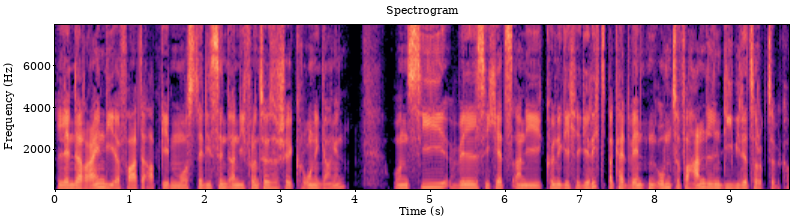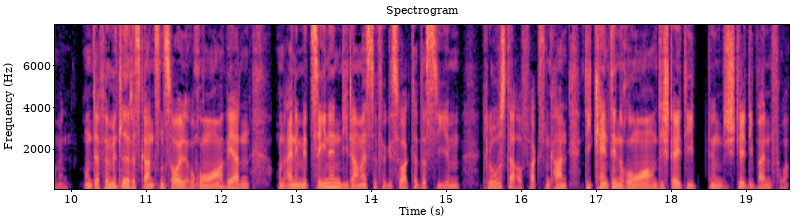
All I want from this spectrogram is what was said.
Ländereien, die ihr Vater abgeben musste, die sind an die französische Krone gegangen. Und sie will sich jetzt an die königliche Gerichtsbarkeit wenden, um zu verhandeln, die wieder zurückzubekommen. Und der Vermittler des Ganzen soll Rouen werden. Und eine Mäzenin, die damals dafür gesorgt hat, dass sie im Kloster aufwachsen kann, die kennt den Rouen und die stellt die, die, stellt die beiden vor.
